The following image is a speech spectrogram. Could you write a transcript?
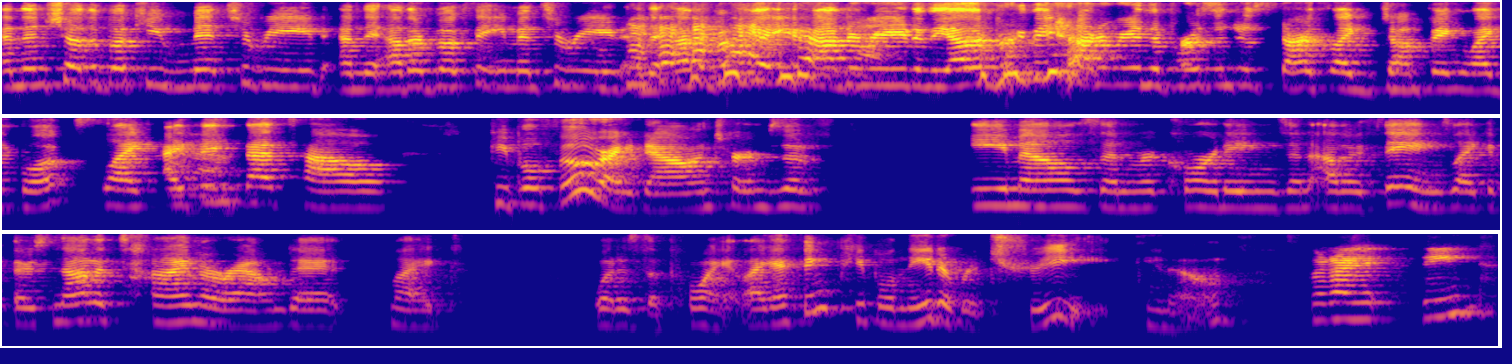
and then show the book you meant to read and the other book that you meant to read and the other book that you had to read and the other book that you had to read and the person just starts like jumping like books. Like i think that's how people feel right now in terms of emails and recordings and other things like if there's not a time around it like what is the point? Like i think people need a retreat you know? But i think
